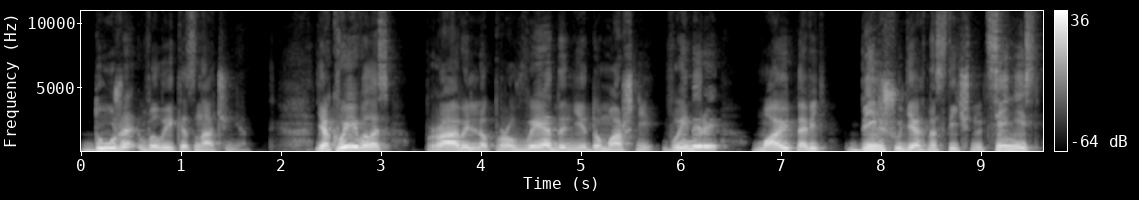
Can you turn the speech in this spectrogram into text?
дуже велике значення. Як виявилось, правильно проведені домашні виміри мають навіть більшу діагностичну цінність,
